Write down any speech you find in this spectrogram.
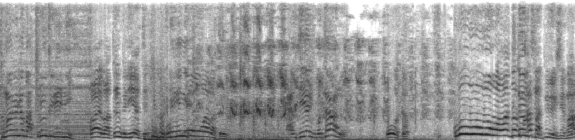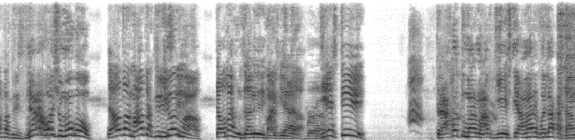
তোমার জন্য বাথরুম ফিরিনি হয় বাথরুম আছে। ফিরিনি বাথরুম আর দিয়ে বদলা ও তো। ও ও ও ও তো মা বাকি রইছে মা বাকি রইছে না হয় বা মা বাকি রইছে কিহৰ মাপ? তাওলা হুজানি দেখা গিয়া? জিএসটি। রাখো তোমার মাপ জিএসটি আমার পয়লা কাদাম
